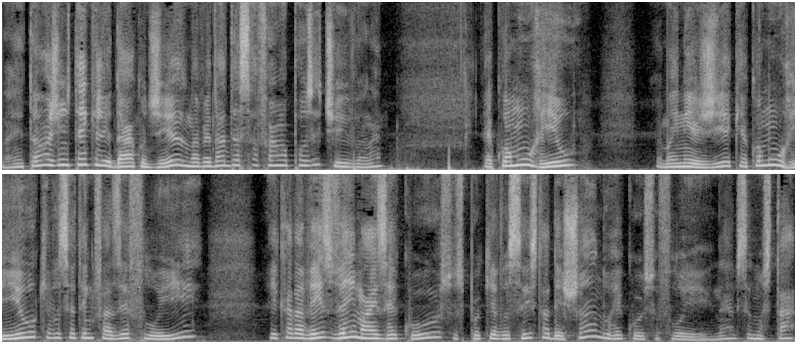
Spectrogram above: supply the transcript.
Né? Então a gente tem que lidar com o dinheiro, na verdade, dessa forma positiva. Né? É como um rio, é uma energia que é como um rio que você tem que fazer fluir e cada vez vem mais recursos, porque você está deixando o recurso fluir. Né? Você não está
